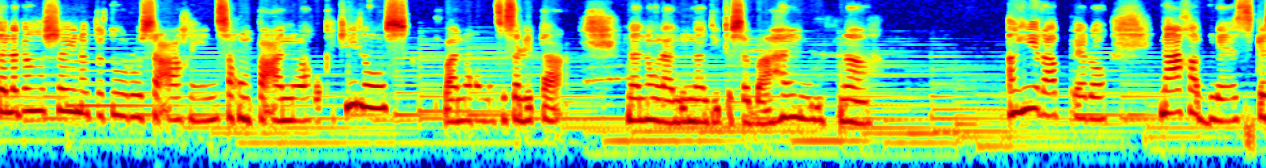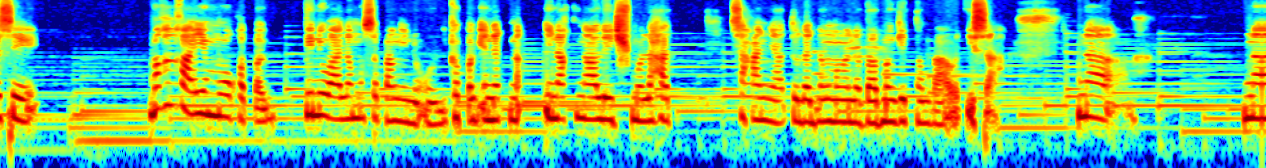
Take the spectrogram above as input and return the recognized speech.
talagang siya yung nagtuturo sa akin sa kung paano ako kikilos, paano ako magsasalita, lalong-lalo na dito sa bahay na ang hirap pero nakaka-bless kasi makakaya mo kapag tiniwala mo sa Panginoon, kapag in-acknowledge mo lahat sa Kanya tulad ng mga nababanggit ng bawat isa na na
